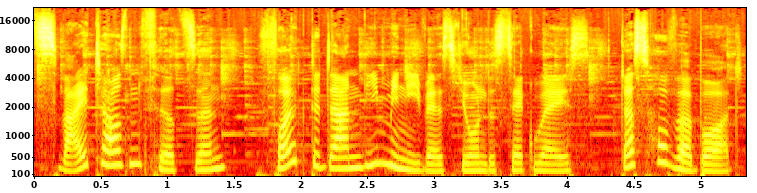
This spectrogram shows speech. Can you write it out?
2014 folgte dann die Mini-Version des Segways, das Hoverboard,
